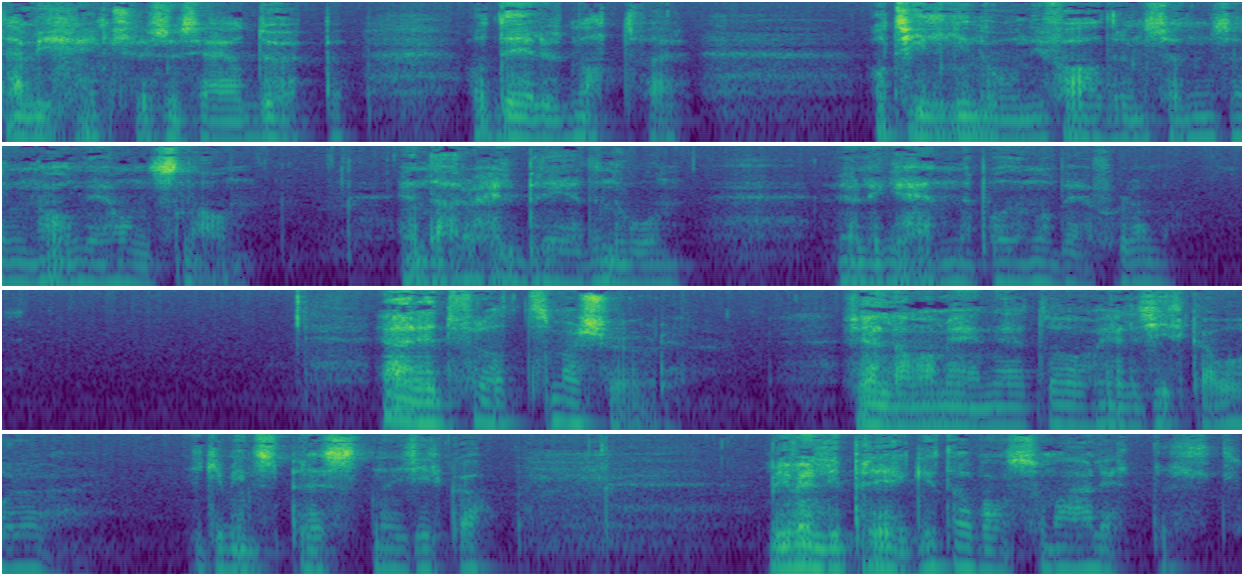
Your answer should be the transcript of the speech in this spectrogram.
Det er mye enklere, syns jeg, å døpe og dele ut nattverd og tilgi noen i Faderens, Sønnens og Den hellige ånds navn, enn det er å helbrede noen ved å legge hendene på dem og be for dem. Jeg er redd for at meg sjøl, Fjellhamar menighet og hele kirka vår ikke minst prestene i kirka, blir veldig preget av hva som er lettest.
